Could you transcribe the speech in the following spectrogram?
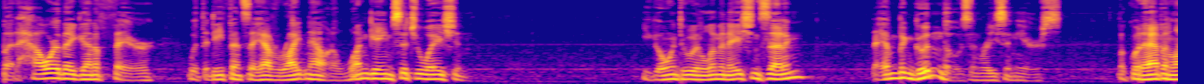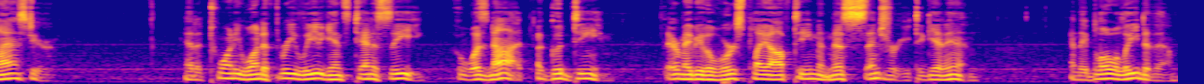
But how are they going to fare with the defense they have right now in a one game situation. You go into an elimination setting, they haven't been good in those in recent years. Look what happened last year. Had a 21 to 3 lead against Tennessee, who was not a good team. They're maybe the worst playoff team in this century to get in. And they blow a lead to them.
